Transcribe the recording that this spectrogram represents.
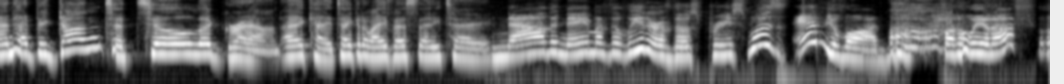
And had begun to till the ground. Okay, take it away, verse 32. Now the name of the leader of those priests was Amulon. Ah. Funnily enough.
